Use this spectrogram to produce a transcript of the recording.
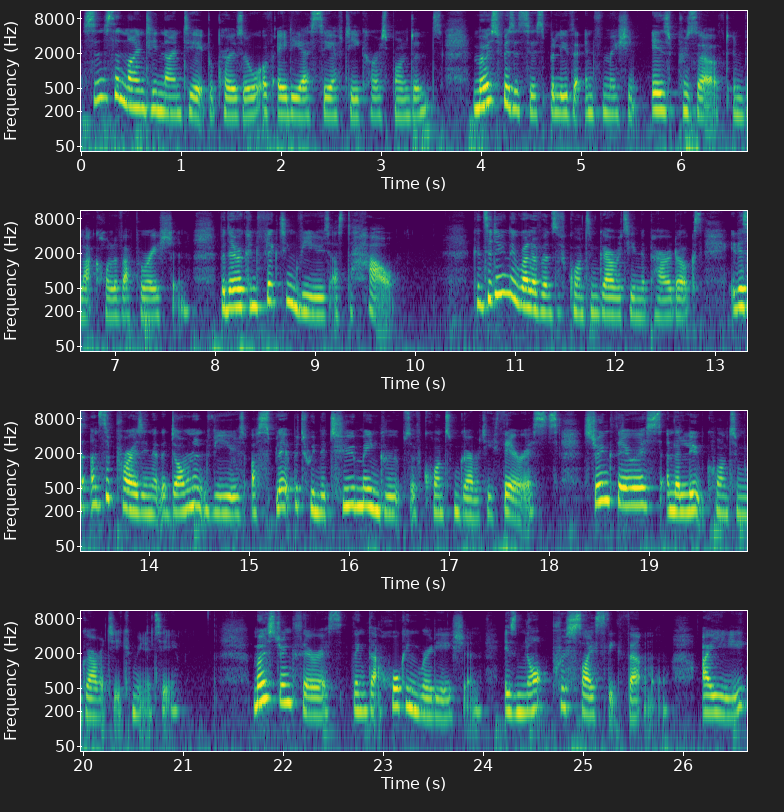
Since the 1998 proposal of ADS CFT correspondence, most physicists believe that information is preserved in black hole evaporation, but there are conflicting views as to how. Considering the relevance of quantum gravity in the paradox, it is unsurprising that the dominant views are split between the two main groups of quantum gravity theorists string theorists and the loop quantum gravity community. Most string theorists think that Hawking radiation is not precisely thermal, i.e.,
